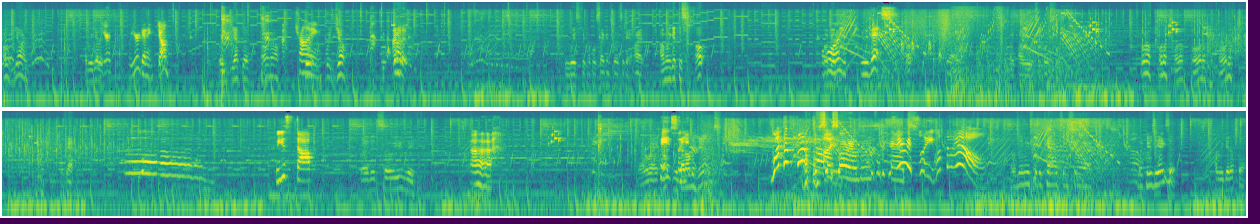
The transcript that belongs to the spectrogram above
Oh, yarn. How do we get Well, it? you're, well, you're getting jumped. Wait, you have to. Oh no. I'm trying. Wait, jump. Got it. We wasted a couple seconds, but that's okay. Alright, I'm gonna get this. Oh! Oh, Or good. you do this. Oh, yeah. Like how we were supposed to. Oh no, oh no, oh no, oh no, oh no. Okay. Will you stop? But it's so easy. Ugh. Okay, Oh, we so got you. all the gems. What the I'm so sorry, I was aiming for the cats. Seriously, what the hell? I was aiming for the cats and so. Look, here's the exit. How do we get up there?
